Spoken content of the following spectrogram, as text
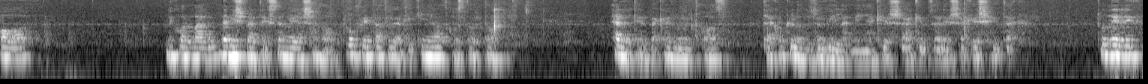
a, mikor már nem ismerték személyesen a profétát, vagy aki kinyilatkoztatta, előtérbe került az a különböző vélemények és elképzelések és hitek. Tudnélik,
